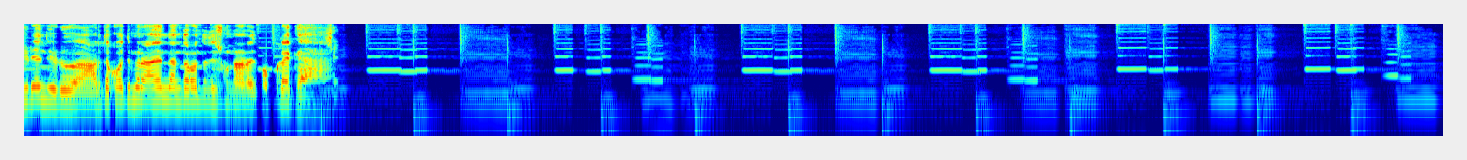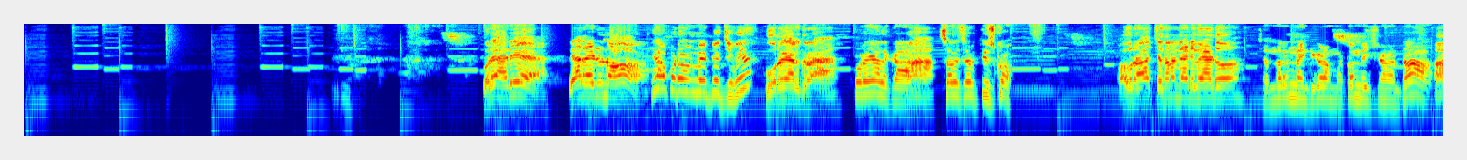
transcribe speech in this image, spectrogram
ఈడేంది ఈడు అర్ధ కొత్తిమీర అనేది ఎంత రొంత తీసుకుంటాడు అది పప్పులేక? ఒరే హరి ఏ రైడ్ ఉన్నావు? ఏ పటాన్ నెట్ వచ్చివి కూరగాయలకు రా. కూరగాయలకా. సరే సరే తీసుకో. అవురా చంద్రన్ అడిగాడు చంద్రన్న ఇంటికాడ మటన్ తెచ్చినాడంట. ఆ,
